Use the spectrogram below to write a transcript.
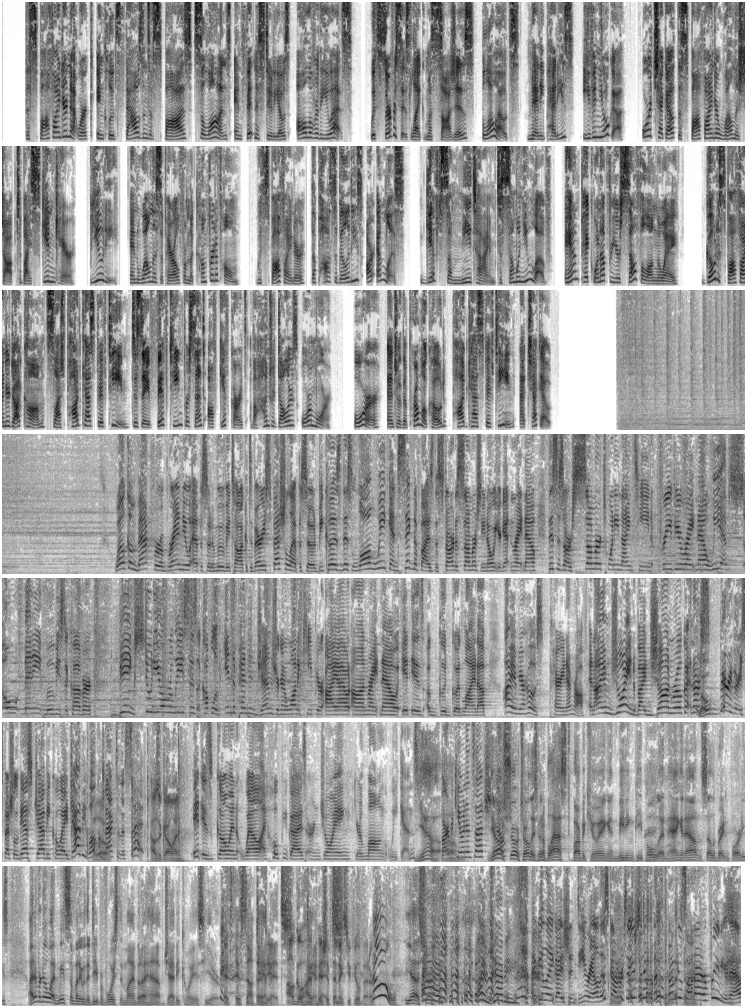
The Spa Finder network includes thousands of spas, salons, and fitness studios all over the U.S. with services like massages, blowouts, mani-pedis, even yoga. Or check out the Spa Finder Wellness Shop to buy skincare, beauty, and wellness apparel from the comfort of home. With Spa Finder, the possibilities are endless. Gift some me time to someone you love and pick one up for yourself along the way. Go to spafinder.com slash podcast 15 to save 15% off gift cards of $100 or more. Or enter the promo code podcast 15 at checkout. Welcome back for a brand new episode of Movie Talk. It's a very special episode because this long weekend signifies the start of summer, so you know what you're getting right now. This is our summer 2019 preview right now. We have so many movies to cover. Big studio releases, a couple of independent gems you're going to want to keep your eye out on right now. It is a good, good lineup. I am your host, Perri Nemiroff, and I am joined by John Rocha and our Hello. very, very special guest, Jaby Koay. Jaby, welcome Hello. back to the set. How's it going? It is going well. I hope you guys are enjoying your long weekends. Yeah, Barbecuing um, and such? Yeah, No? sure, totally. It's been a blast barbecuing and meeting people and hanging out and celebrating parties. I never know why I'd meet somebody with a deeper voice than mine, but I have. Jaby Koay is here. It's it's not that Damn deep. it. I'll go high Damn pitch it. if that makes you feel better. No! Yeah, sure. I'm Jaby. I feel like I should derail this conversation and put the focus on our preview now.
